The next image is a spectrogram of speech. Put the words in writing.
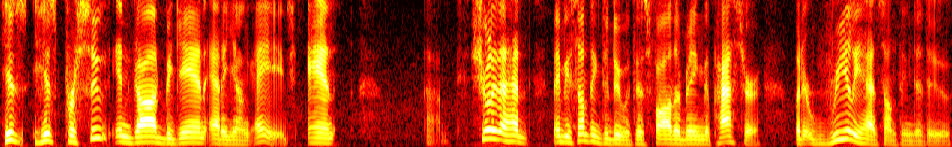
his, his pursuit in God began at a young age, and um, surely that had maybe something to do with his father being the pastor, but it really had something to do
